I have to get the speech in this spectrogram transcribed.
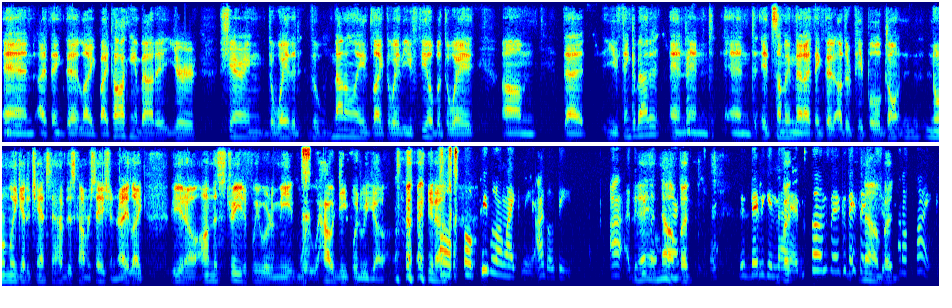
and i think that like by talking about it you're sharing the way that the not only like the way that you feel but the way um that you think about it and mm-hmm. and and it's something that i think that other people don't normally get a chance to have this conversation right like you know on the street if we were to meet how deep would we go you know Oh, oh, people don't like me. I go deep. I, the yeah, no but they begin mad but- at me. You know what I'm saying? Because they say No, but- I don't like.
